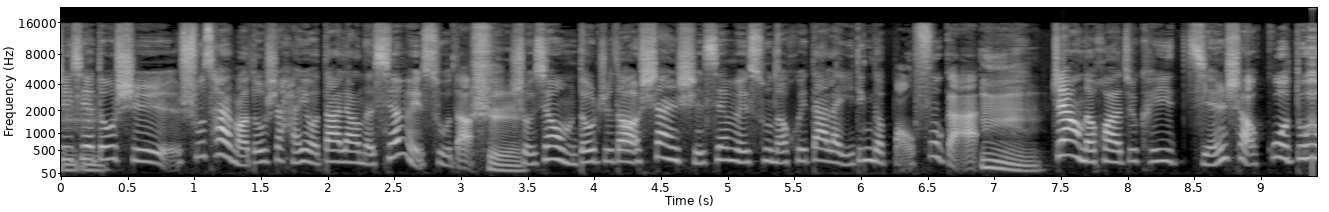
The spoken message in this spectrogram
这些都是。蔬菜嘛，都是含有大量的纤维素的。是，首先我们都知道膳食纤维素呢会带来一定的饱腹感。嗯，这样的话就可以减少过多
